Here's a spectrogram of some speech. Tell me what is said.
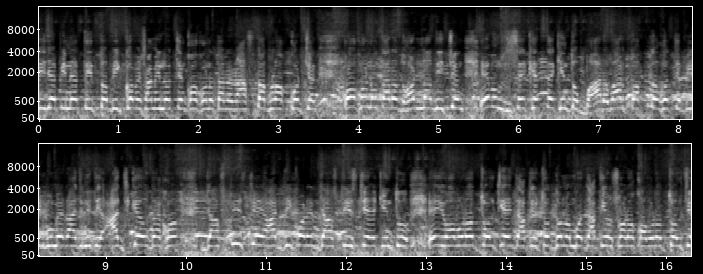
বিজেপি নেতৃত্ব বিক্ষোভে সামিল হচ্ছেন, কখনো তারা রাস্তা ব্লক করছেন, কখনো তারা ধর্ণা দিচ্ছেন এবং সেক্ষেত্রে কিন্তু বারবার তপ্ত হচ্ছে বীরভূমের রাজনীতি। আজকেও দেখো জাস্টিস চেয়ে আরজি করের জাস্টিস চেয়ে কিন্তু এই অবরোধ চলছে, জাতীয় চোদ্দ নম্বর জাতীয় সড়ক অবরোধ চলছে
